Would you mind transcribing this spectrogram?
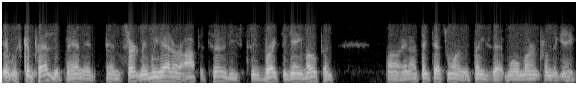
it was competitive, man, and, and certainly we had our opportunities to break the game open, uh, and I think that's one of the things that we'll learn from the game.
